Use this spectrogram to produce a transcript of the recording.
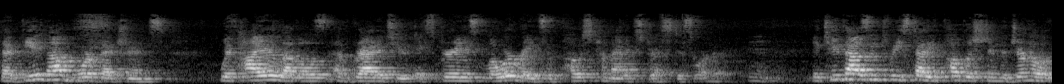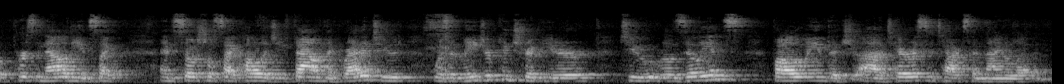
that Vietnam War veterans with higher levels of gratitude experienced lower rates of post traumatic stress disorder. A 2003 study published in the Journal of Personality and, Psych- and Social Psychology found that gratitude was a major contributor to resilience following the uh, terrorist attacks on 9 11.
